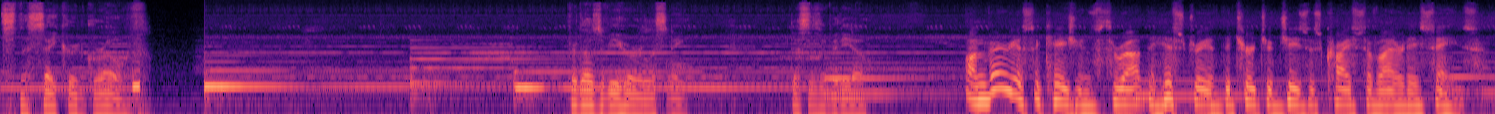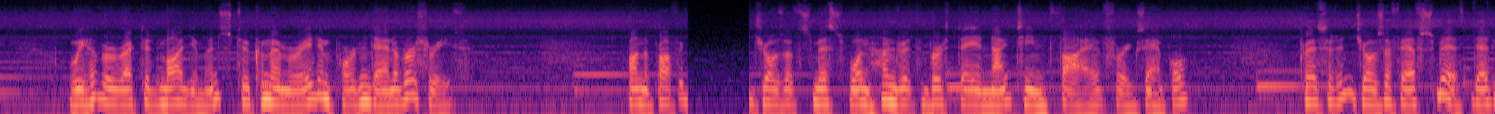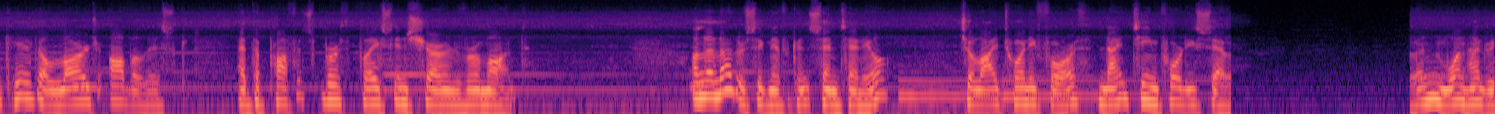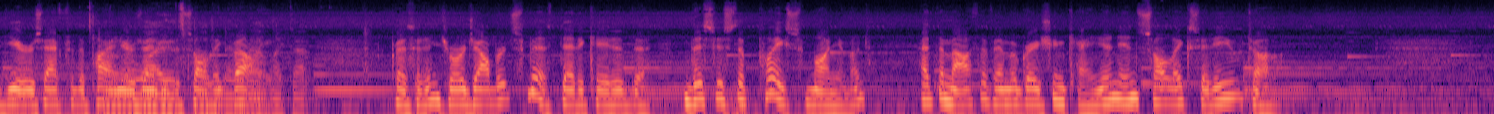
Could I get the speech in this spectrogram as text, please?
It's the sacred grove. For those of you who are listening, this is a video. On various occasions throughout the history of the Church of Jesus Christ of Latter day Saints, we have erected monuments to commemorate important anniversaries. On the Prophet Joseph Smith's 100th birthday in 1905, for example, President Joseph F. Smith dedicated a large obelisk at the prophet's birthplace in Sharon, Vermont. On another significant centennial, July 24, 1947, 100 years after the pioneers entered the Salt Lake Valley, like. President George Albert Smith dedicated the This is the Place monument at the mouth of Emigration Canyon in Salt Lake City, Utah.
